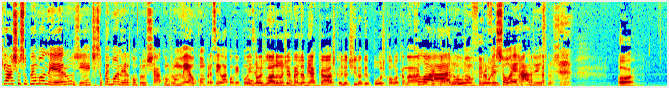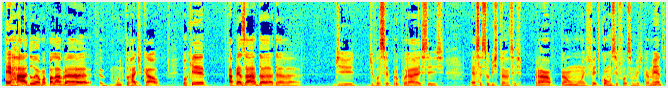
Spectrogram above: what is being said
que eu acho super maneiro, gente, super maneiro, compra um chá, compra um mel, compra, sei lá, qualquer coisa. Compra as laranjas, né, já vem a casca, já tira depois, coloca na água, acabou, Claro! foi. Professor, é errado isso, professor? Ó, errado é uma palavra muito radical. Porque, apesar da, da- de, de você procurar esses, essas substâncias para um efeito como se fosse um medicamento,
